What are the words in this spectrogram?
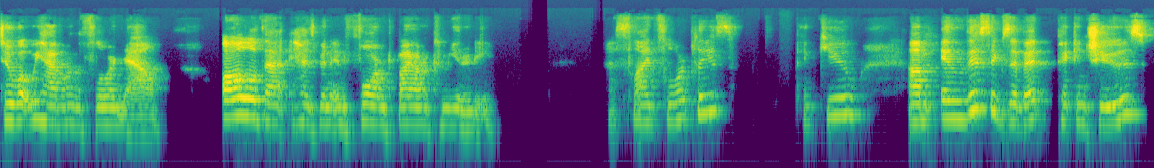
to what we have on the floor now. All of that has been informed by our community. A slide floor, please. Thank you. Um, in this exhibit, Pick and Choose,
